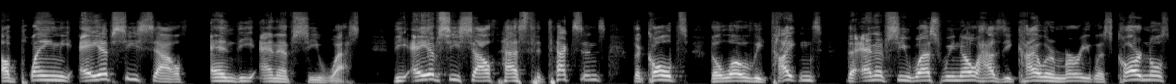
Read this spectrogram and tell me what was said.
of playing the AFC South and the NFC West. The AFC South has the Texans, the Colts, the lowly Titans. The NFC West, we know, has the Kyler Murray-less Cardinals.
